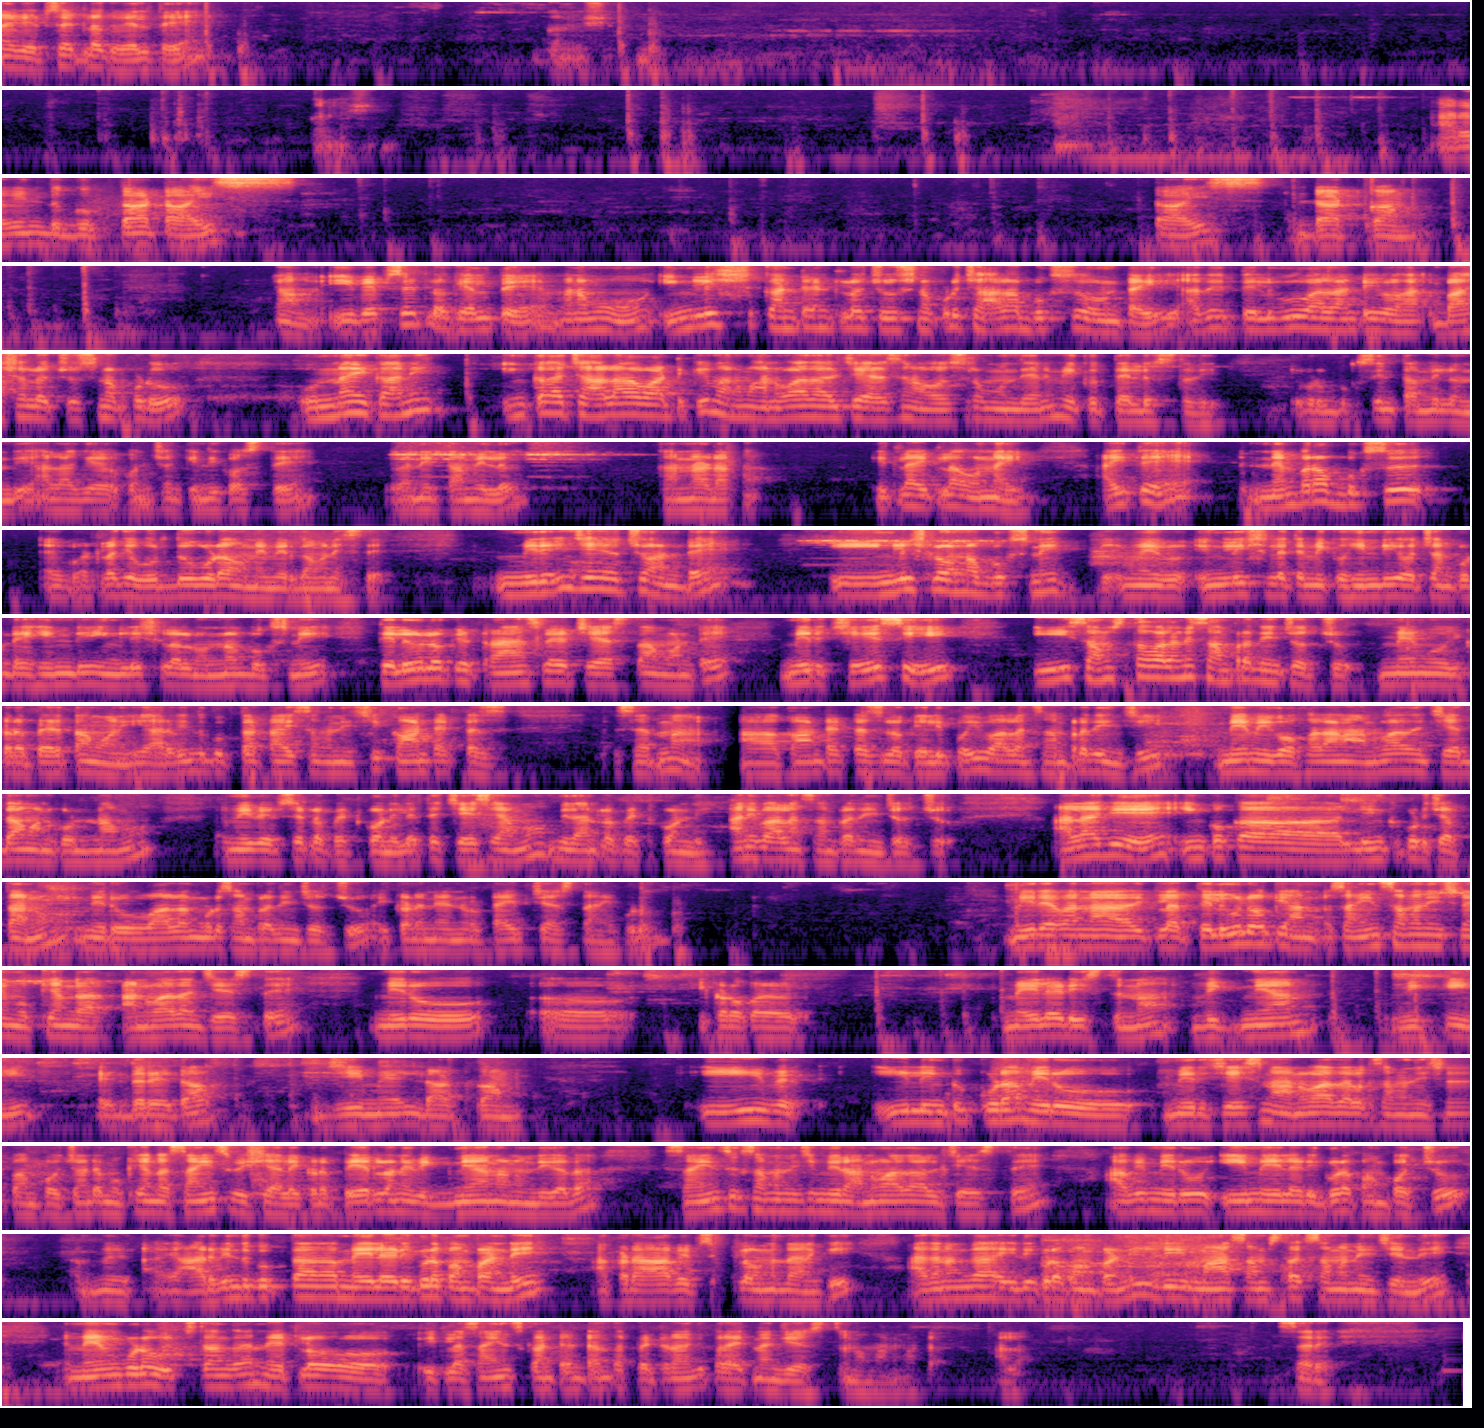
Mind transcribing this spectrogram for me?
అనే వెబ్సైట్లోకి వెళ్తే ఒక నిమిషం ఒక నిమిషం Arvind Gupta toys toys dot com ఈ వెబ్సైట్లోకి వెళ్తే మనము ఇంగ్లీష్ కంటెంట్లో చూసినప్పుడు చాలా బుక్స్ ఉంటాయి. అదే తెలుగు అలాంటి భా- భాషలో చూసినప్పుడు ఉన్నాయి కానీ ఇంకా చాలా వాటికి మనం అనువాదాలు చేయాల్సిన అవసరం ఉంది అని మీకు తెలుస్తుంది. ఇప్పుడు బుక్స్ ఇన్ తమిళ్ ఉంది. అలాగే కొంచెం కిందికి వస్తే ఇవన్నీ తమిళ్ కన్నడ ఇట్లా ఇట్లా ఉన్నాయి. అయితే నెంబర్ ఆఫ్ బుక్స్ అట్లాగే ఉర్దూ కూడా ఉన్నాయి మీరు గమనిస్తే. మీరేం చేయొచ్చు అంటే ఈ ఇంగ్లీష్లో ఉన్న బుక్స్ని మీరు ఇంగ్లీష్లో అయితే మీకు హిందీ వచ్చి అనుకుంటే హిందీ ఇంగ్లీష్లలో ఉన్న బుక్స్ని తెలుగులోకి ట్రాన్స్లేట్ చేస్తామంటే మీరు చేసి ఈ సంస్థ వాళ్ళని సంప్రదించవచ్చు మేము ఇక్కడ పెడతామని ఈ అరవింద్ గుప్తా టాయ్ సంబంధించి కాంటాక్టర్స్ సరేనా? ఆ కాంటాక్టర్స్లోకి వెళ్ళిపోయి వాళ్ళని సంప్రదించి మేము ఇగో ఫలానా అనువాదం చేద్దాం అనుకుంటున్నాము మీ వెబ్సైట్లో పెట్టుకోండి లేకపోతే చేసాము మీ దాంట్లో పెట్టుకోండి అని వాళ్ళని సంప్రదించవచ్చు అలాగే ఇంకొక లింక్ కూడా చెప్తాను మీరు వాళ్ళని కూడా సంప్రదించవచ్చు ఇక్కడ నేను టైప్ చేస్తాను ఇప్పుడు. మీరేమన్నా ఇట్లా తెలుగులోకి సైన్స్ సంబంధించిన ముఖ్యంగా అనువాదం చేస్తే మీరు ఇక్కడ ఒక మెయిల్ ఐడి ఇస్తున్నా Vignan wiki at the rate of Gmail dot com. ఈ ఈ లింక్ కూడా మీరు మీరు చేసిన అనువాదాలకు సంబంధించిన పంపవచ్చు అంటే ముఖ్యంగా సైన్స్ విషయాలు ఇక్కడ పేరులోనే విజ్ఞానం అని ఉంది కదా సైన్స్కి సంబంధించి మీరు అనువాదాలు చేస్తే అవి మీరు ఈమెయిల్ ఐడికి కూడా పంపొచ్చు. అరవింద్ గుప్తా మెయిల్ ఐడి కూడా పంపండి. అక్కడ ఆ వెబ్సైట్లో ఉన్నదానికి అదనంగా ఇది కూడా పంపండి. ఇది మా సంస్థకు సంబంధించింది. మేము కూడా ఉచితంగా నెట్లో ఇట్లా సైన్స్ కంటెంట్ అంతా పెట్టడానికి ప్రయత్నం చేస్తున్నాం అనమాట అలా. సరే.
